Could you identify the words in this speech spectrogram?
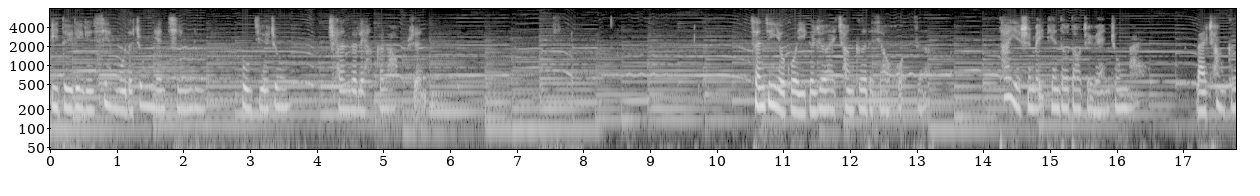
一对令人羡慕的中年情侣，不觉中成了两个老人。曾经有过一个热爱唱歌的小伙子，他也是每天都到这园中来，来唱歌，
